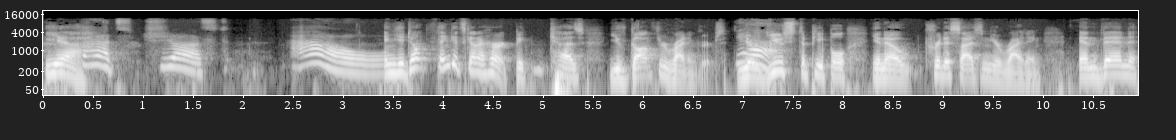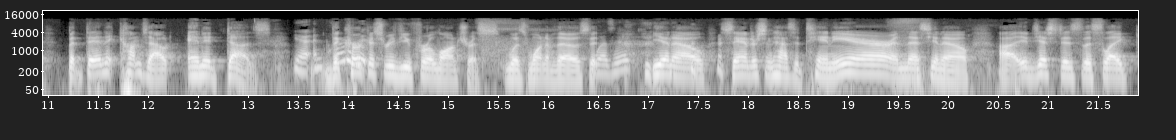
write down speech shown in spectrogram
Yeah. that's just ow. and you don't think it's going to hurt because you've gone through writing groups. Yeah. You're used to people, you know, criticizing your writing. And then, but then it comes out and it does. Yeah, and the part of it- Kirkus review for Elantris was one of those. That, Was it? You know, Sanderson has a tin ear, and this, you know, uh, it just is this like,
